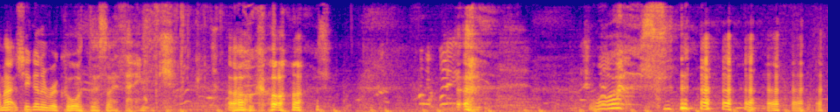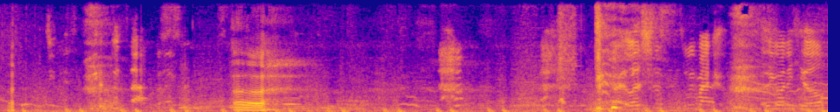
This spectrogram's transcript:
I'm actually going to record this, I think. Oh, God. what? uh, Alright, let's just. We might. You want to heal?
